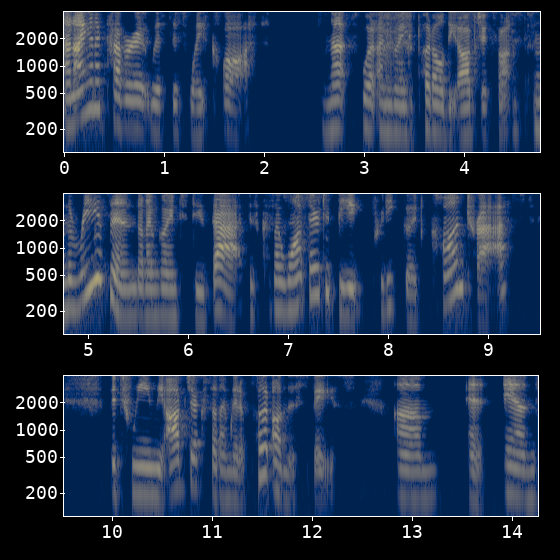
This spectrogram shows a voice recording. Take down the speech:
And I'm going to cover it with this white cloth. And that's what I'm going to put all the objects on. And the reason that I'm going to do that is because I want there to be pretty good contrast between the objects that I'm going to put on this space um, and, and,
